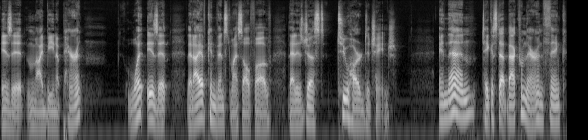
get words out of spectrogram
Is it my being a parent? What is it that I have convinced myself of that is just too hard to change? And then take a step back from there and think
